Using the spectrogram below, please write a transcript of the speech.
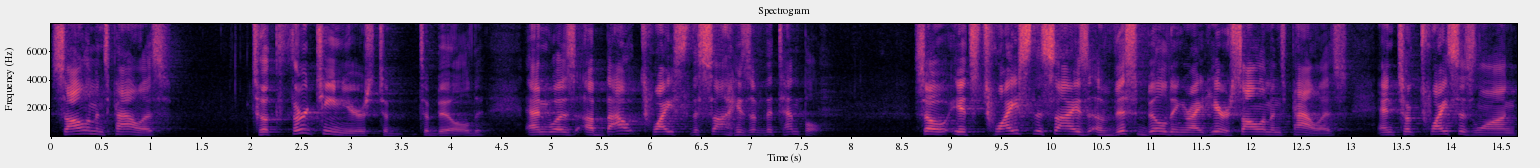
Solomon's palace took 13 years to, to build and was about twice the size of the temple. So it's twice the size of this building right here, Solomon's palace, and took twice as long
